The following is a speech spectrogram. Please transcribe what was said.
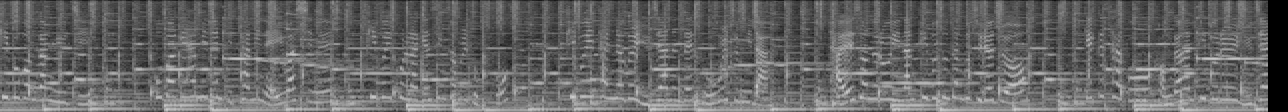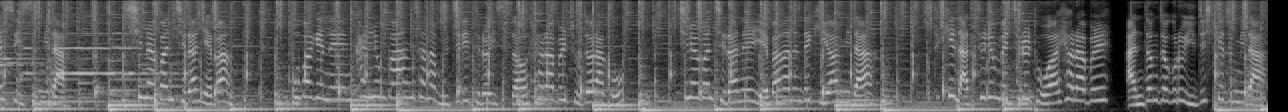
피부 건강 유지 호박에 함유된 비타민 A와 C는 피부의 콜라겐 생성을 돕고 피부의 탄력을 유지하는 데 도움을 줍니다. 자외선으로 인한 피부 손상도 줄여주어 깨끗하고 건강한 피부를 유지할 수 있습니다. 심혈관 질환 예방 호박에는 칼륨과 항산화 물질이 들어있어 혈압을 조절하고 심혈관 질환을 예방하는 데 기여합니다. 특히 나트륨 배출을 도와 혈압을 안정적으로 유지시켜줍니다.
